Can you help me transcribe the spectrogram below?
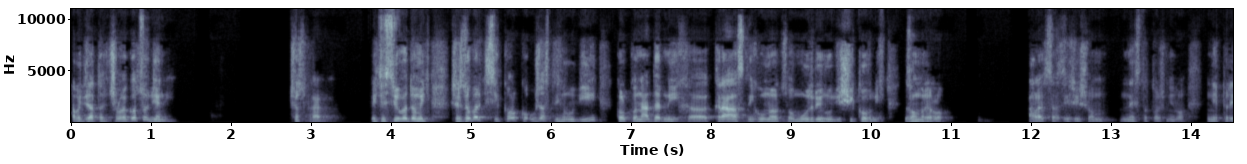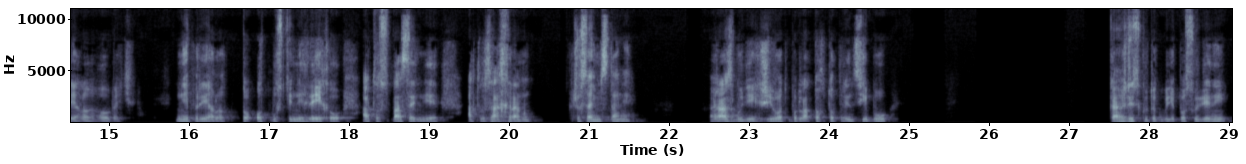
a bude za to človek odsúdený. Čo spraví? Viete si uvedomiť, že zoberte si, koľko úžasných ľudí, koľko nádherných, eh, krásnych umelcov, múdrych ľudí, šikovných zomrelo. Ale sa s Ježišom nestotožnilo, neprijalo jeho obeď neprijalo to odpustenie hriechov a to spasenie a tú záchranu. Čo sa im stane? Raz bude ich život podľa tohto princípu každý skutok bude posúdený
